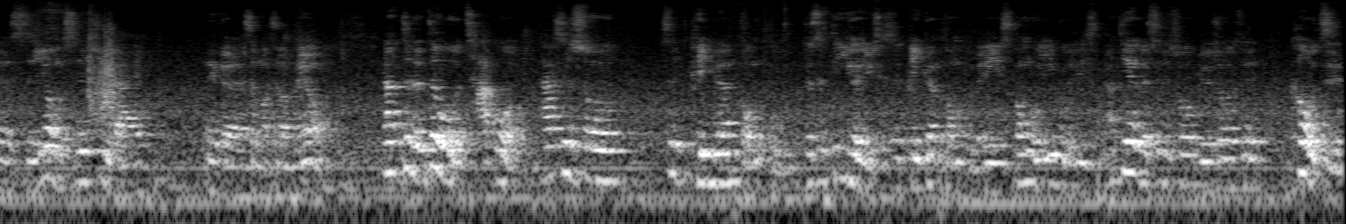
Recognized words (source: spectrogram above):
呃使用诗句来那个什么什么没有，那这个这我查过，他是说是平跟缝补，就是第一个语词是平跟缝补的意思，缝补衣物的意思，那第二个是说比如说是扣子。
